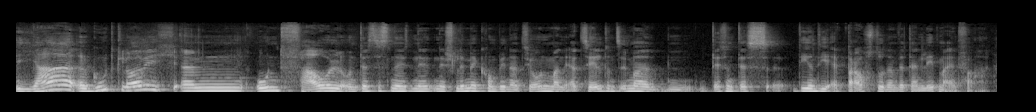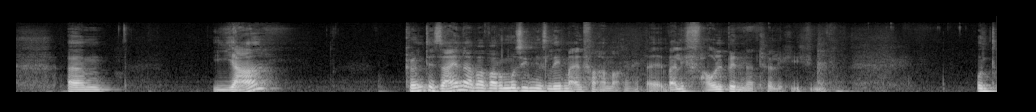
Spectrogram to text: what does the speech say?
Ja, äh, gutgläubig ähm, und faul. Und das ist eine, eine, eine schlimme Kombination. Man erzählt uns immer, das und das, die und die App brauchst du, dann wird dein Leben einfacher. Ähm, ja, könnte sein, aber warum muss ich mir das Leben einfacher machen? Äh, weil ich faul bin natürlich. Ich, und,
